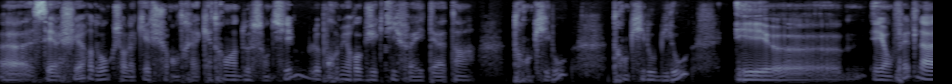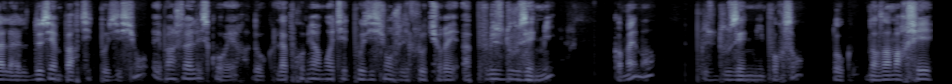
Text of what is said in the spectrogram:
Euh, CHR, donc sur laquelle je suis rentré à 82 centimes. Le premier objectif a été atteint tranquillou, tranquillou bilou. Et, euh, en fait, la, la, deuxième partie de position, eh ben, je la laisse courir. Donc la première moitié de position, je l'ai clôturée à plus 12,5, quand même, hein, plus 12,5%. Donc dans un marché,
